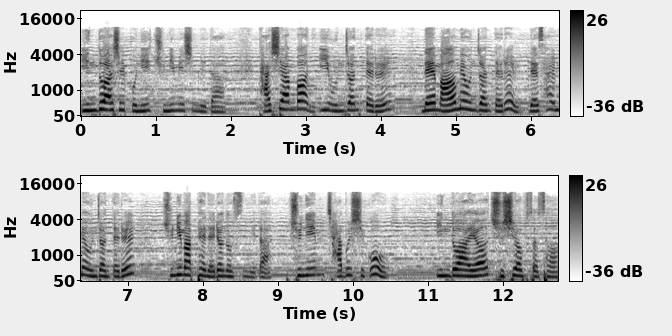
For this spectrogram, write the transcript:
인도하실 분이 주님이십니다. 다시 한번 이 운전대를, 내 마음의 운전대를, 내 삶의 운전대를 주님 앞에 내려놓습니다. 주님 잡으시고 인도하여 주시옵소서.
